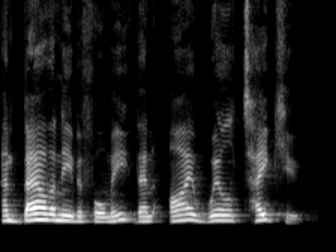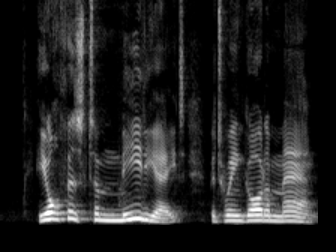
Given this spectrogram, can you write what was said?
and bow the knee before me, then I will take you. He offers to mediate between God and man.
